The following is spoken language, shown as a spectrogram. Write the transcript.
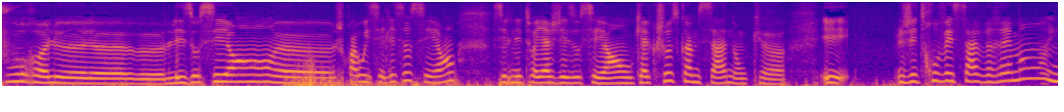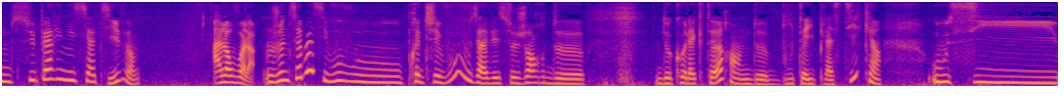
pour le, les océans, je crois oui c'est les océans, c'est le nettoyage des océans ou quelque chose comme ça. Donc, et j'ai trouvé ça vraiment une super initiative. Alors voilà, je ne sais pas si vous, vous près de chez vous, vous avez ce genre de, collecteurs hein, de bouteilles plastiques ou si,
